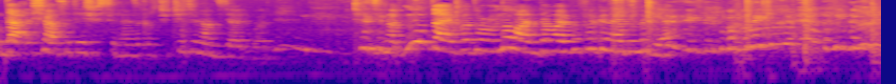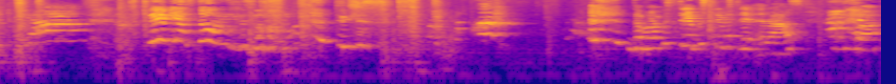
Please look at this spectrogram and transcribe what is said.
Да, сейчас я тебя еще сильнее закручу. Что тебе надо сделать будет? Что тебе надо? Ну да, я подумаю. Ну ладно, давай, выпрыгай на одной ноге. Ты меня стул не сломал. Ты сейчас... Давай быстрее, быстрее, быстрее. Раз, два,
